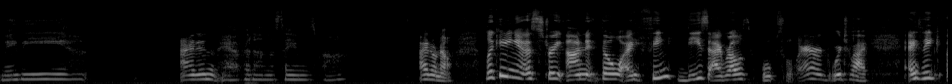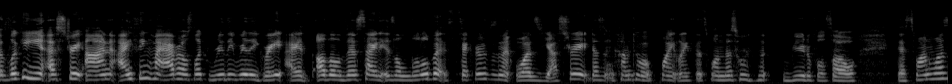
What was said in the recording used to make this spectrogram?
Maybe I didn't have it on the same spot. I don't know. Looking at straight on though, I think these eyebrows, oops, where too high. I think looking at straight on, I think my eyebrows look really, really great. I, although this side is a little bit thicker than it was yesterday. It doesn't come to a point like this one. This one's beautiful. So this one was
